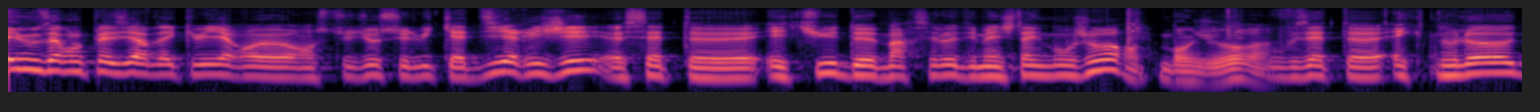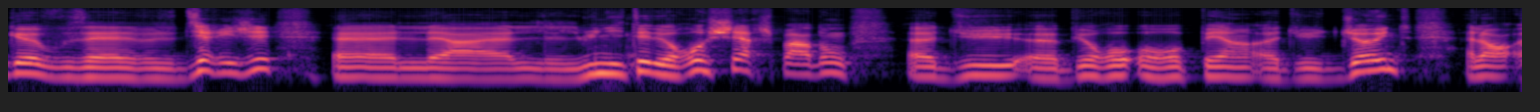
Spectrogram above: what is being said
Et nous avons le plaisir d'accueillir en studio celui qui a dirigé cette étude, Marcelo Dimenstein. Bonjour. Bonjour. Vous êtes ethnologue, vous avez dirigé l'unité de recherche pardon, du Bureau européen du Joint. Alors,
